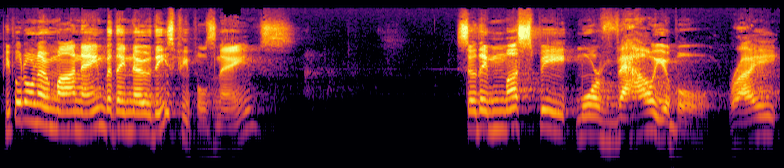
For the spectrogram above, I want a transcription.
People don't know my name, but they know these people's names. So they must be more valuable, right?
